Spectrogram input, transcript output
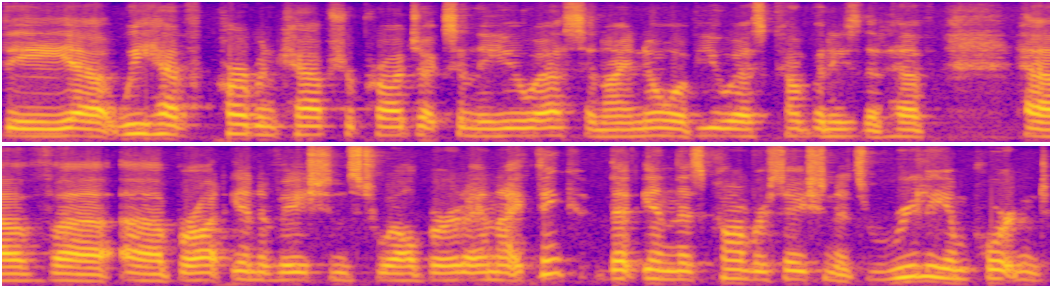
the uh, we have carbon capture projects in the U.S., and I know of U.S. companies that have have uh, uh, brought innovations to Alberta. And I think that in this conversation, it's really important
